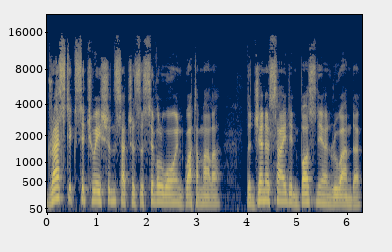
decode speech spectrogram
Drastic situations such as the civil war in Guatemala, the genocide in Bosnia and Rwanda,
